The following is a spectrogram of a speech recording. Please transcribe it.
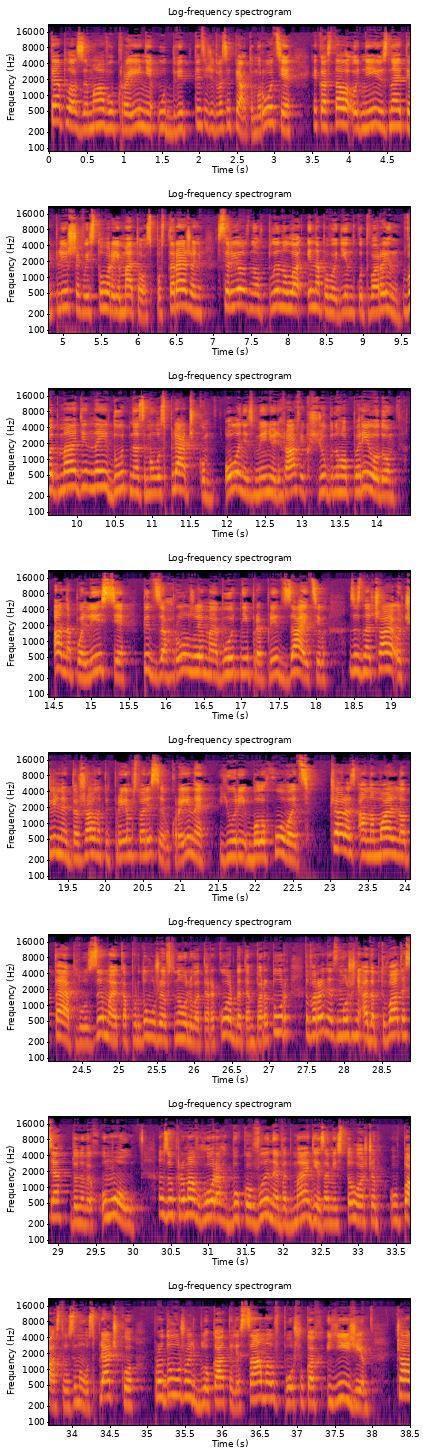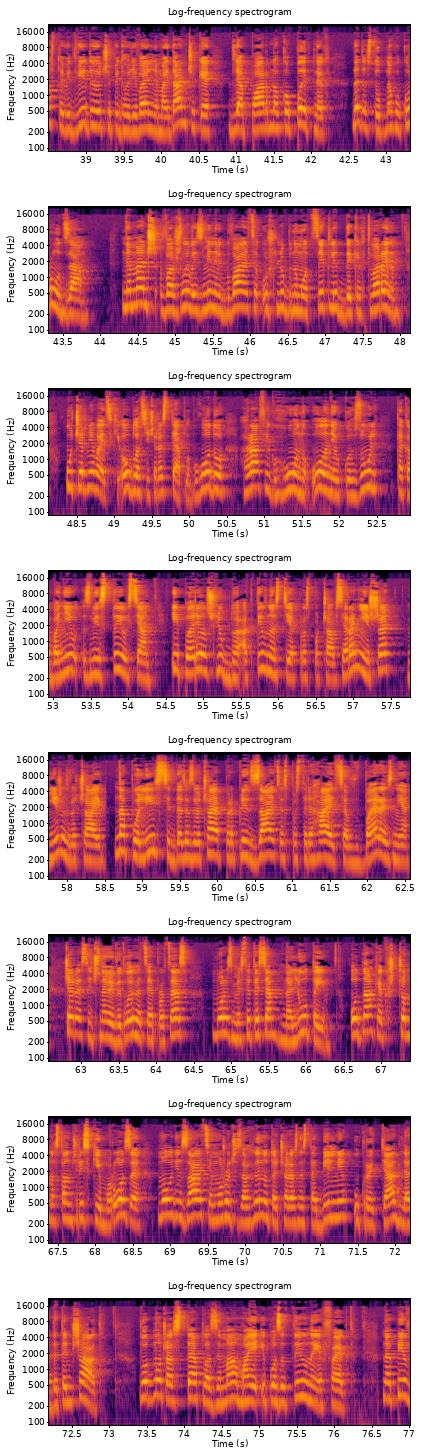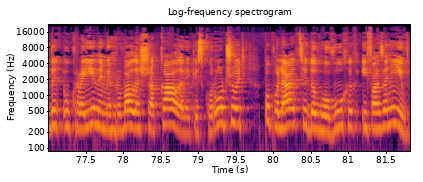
Тепла зима в Україні у 2025 році, яка стала однією з найтепліших в історії метеоспостережень, серйозно вплинула і на поведінку тварин. Ведмеді не йдуть на зимову сплячку. Олені змінюють графік шлюбного періоду. А на Поліссі під загрозою майбутній припліт зайців, зазначає очільник державного підприємства Ліси України Юрій Болоховець. Через аномально теплу зиму, яка продовжує встановлювати рекорди температур, тварини змушені адаптуватися до нових умов. Зокрема, в горах Буковини ведмеді, замість того, щоб впасти у зимову сплячку, продовжують блукати лісами в пошуках їжі, часто відвідуючи підгодівельні майданчики для парнокопитних, де доступна кукурудза. Не менш важливі зміни відбуваються у шлюбному циклі диких тварин. У Чернівецькій області через теплу погоду графік гону оленів, козуль та кабанів змістився, і період шлюбної активності розпочався раніше ніж зазвичай. На Поліссі, де зазвичай перепліт зайця спостерігається в березні, через січневі відлиги цей процес може зміститися на лютий. Однак, якщо настануть різкі морози, молоді зайці можуть загинути через нестабільні укриття для дитинчат. Водночас тепла зима має і позитивний ефект. На південь України мігрували шакали, які скорочують популяцію довговухих і фазанів.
